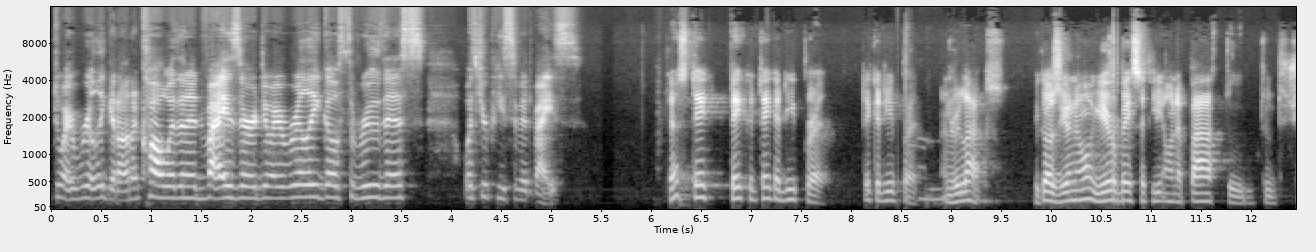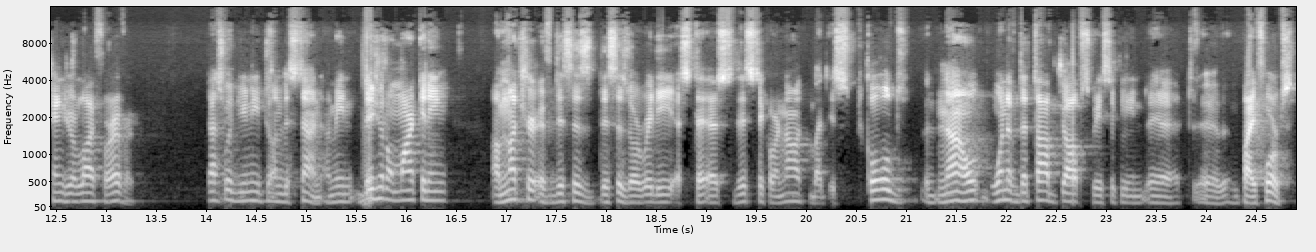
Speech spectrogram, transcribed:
do I really get on a call with an advisor? Do I really go through this? What's your piece of advice? Just take take take a deep breath. Take a deep breath and relax. Because you know you're basically on a path to to, to change your life forever. That's what you need to understand. I mean digital marketing i'm not sure if this is this is already a, st- a statistic or not but it's called now one of the top jobs basically uh, uh, by forbes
